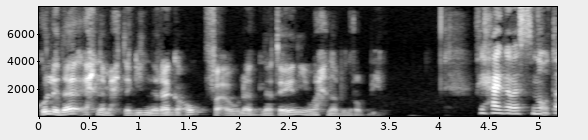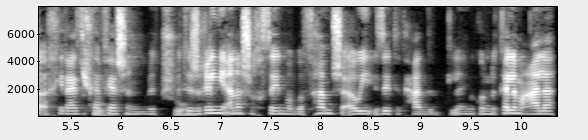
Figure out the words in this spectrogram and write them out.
كل ده إحنا محتاجين نراجعه في أولادنا تاني وإحنا بنربيهم في حاجة بس نقطة أخيرة عايزة أتكلم؟ فيها عشان؟ بتشغلني أنا شخصيا ما بفهمش قوي إزاي تتحدد لأن كنا بنتكلم على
